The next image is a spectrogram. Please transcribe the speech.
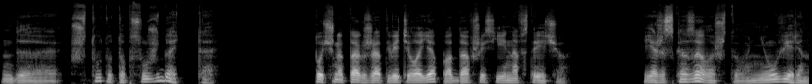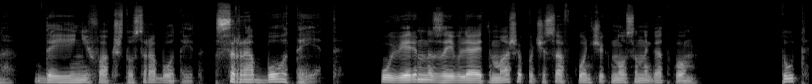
«Да что тут обсуждать-то?» Точно так же ответила я, подавшись ей навстречу. «Я же сказала, что не уверена. Да и не факт, что сработает». «Сработает!» — уверенно заявляет Маша, почесав кончик носа ноготком. «Тут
